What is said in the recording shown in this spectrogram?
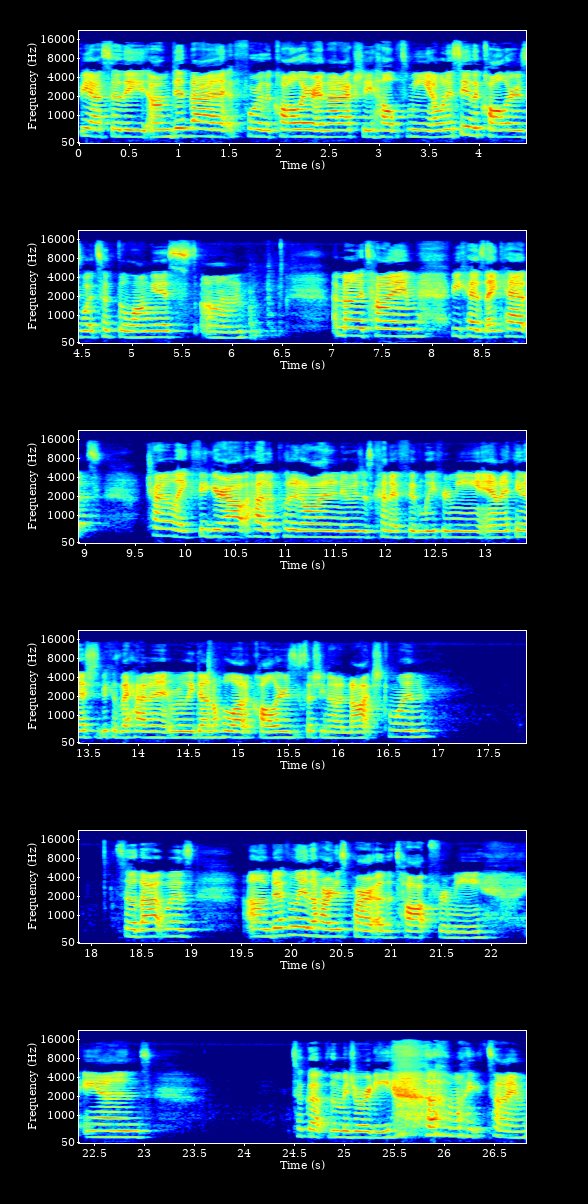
But yeah, so they um, did that for the collar and that actually helped me. I want to say the collar is what took the longest um, amount of time because I kept trying to like figure out how to put it on and it was just kind of fiddly for me and I think that's just because I haven't really done a whole lot of collars, especially not a notched one. So that was um, definitely the hardest part of the top for me and took up the majority of my time.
